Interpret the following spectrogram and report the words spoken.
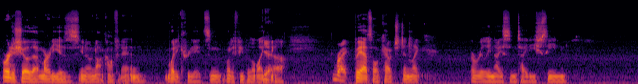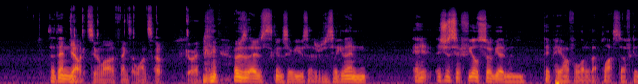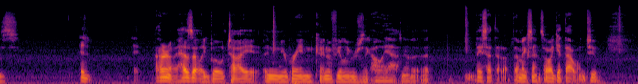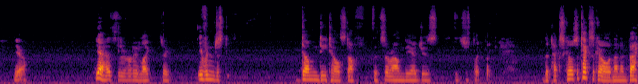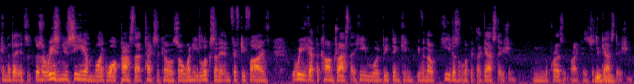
or to show that marty is you know not confident in what he creates and what if people don't like me yeah. right, but yeah it's all couched in like a really nice and tidy scene so then Yeah, like it's doing a lot of things at once. Oh, go ahead. I was I was gonna say what you said. It was just like then it, it's just it feels so good when they pay off a lot of that plot stuff because it, it I don't know it has that like bow tie in your brain kind of feeling where it's just like oh yeah no that, that they set that up that makes sense oh I get that one too yeah. Yeah, it's literally like, like even just dumb detail stuff that's around the edges. It's just like like the Texaco's a Texaco, and then in- back in the day, it's there's a reason you see him like walk past that Texaco. So when he looks at it in '55, we get the contrast that he would be thinking, even though he doesn't look at that gas station in the present, right? Because it's just a mm-hmm. gas station.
